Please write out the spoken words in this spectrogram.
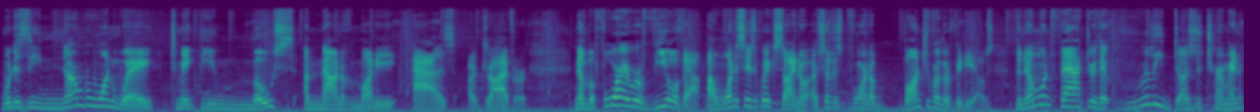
what is the number one way to make the most amount of money as a driver? Now, before I reveal that, I want to say as a quick side note, I've said this before in a bunch of other videos. The number one factor that really does determine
